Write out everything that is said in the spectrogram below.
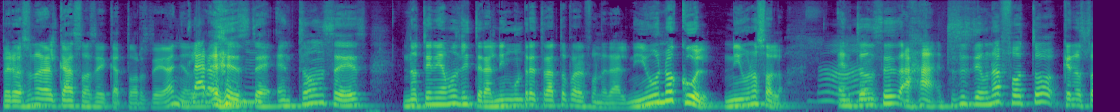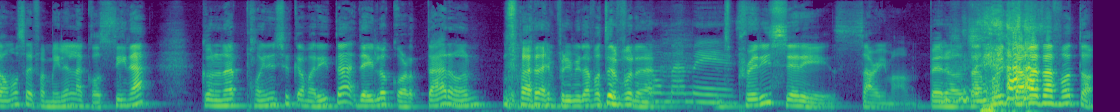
Pero eso no era el caso hace 14 años. Claro. Este, entonces, no teníamos literal ningún retrato para el funeral. Ni uno cool, ni uno solo. Ah. Entonces, ajá, entonces de una foto que nos tomamos de familia en la cocina con una point and shoot camarita, de ahí lo cortaron para imprimir la foto del funeral. No mames. It's pretty shitty. Sorry, mom. Pero está muy chava esa foto.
